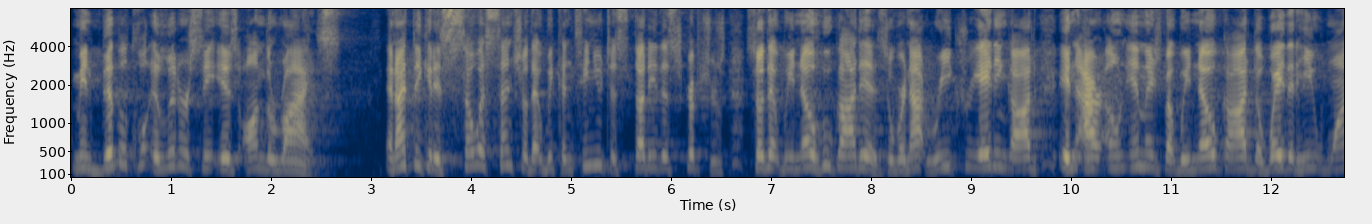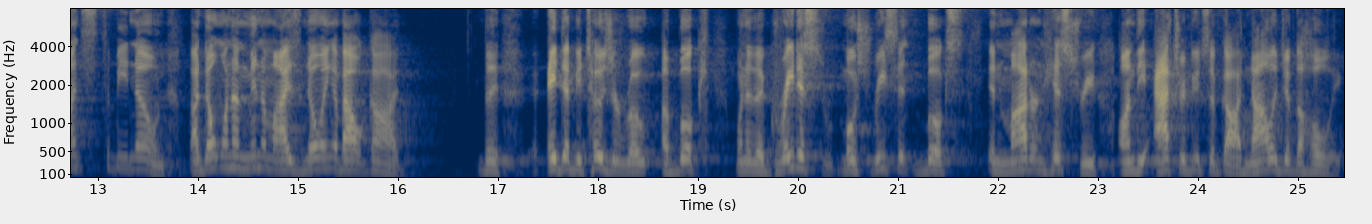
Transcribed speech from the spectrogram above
I mean, biblical illiteracy is on the rise. And I think it is so essential that we continue to study the scriptures so that we know who God is. So we're not recreating God in our own image, but we know God the way that He wants to be known. I don't want to minimize knowing about God. The A.W. Tozer wrote a book, one of the greatest, most recent books in modern history on the attributes of God, knowledge of the holy.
